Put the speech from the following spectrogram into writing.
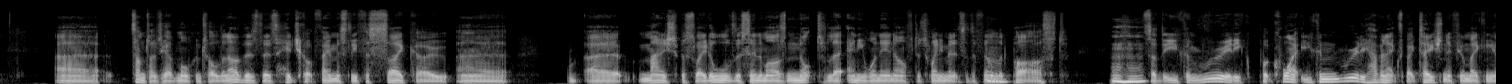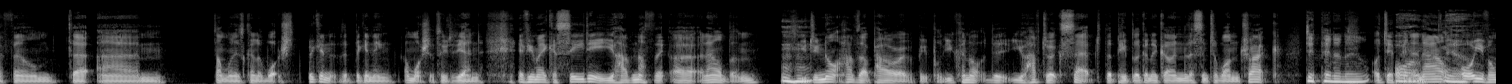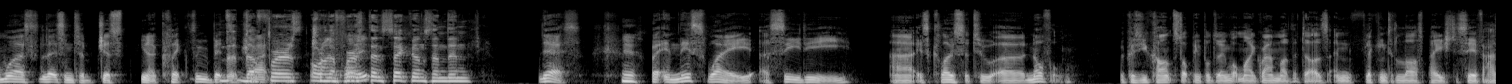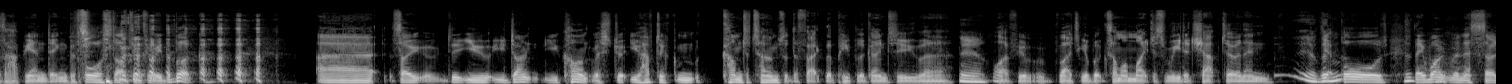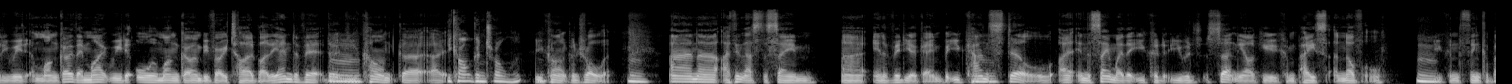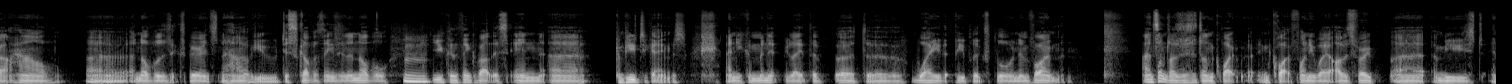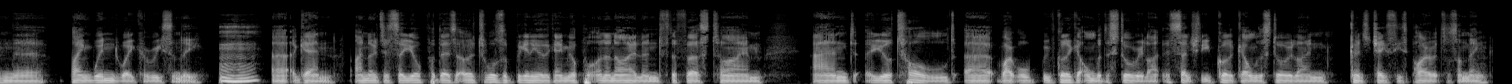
Uh, sometimes you have more control than others. There's Hitchcock famously for Psycho. Uh, uh, managed to persuade all of the cinemas not to let anyone in after 20 minutes of the film had passed. Mm-hmm. so that you can really put quite you can really have an expectation if you're making a film that um, someone is going to watch begin at the beginning and watch it through to the end. If you make a CD, you have nothing uh, an album. You do not have that power over people. You cannot. You have to accept that people are going to go and listen to one track Dip in and out. or dip in and out, yeah. or even worse, listen to just you know click through bits The, of the first or the first it. ten seconds, and then yes, Yeah. But in this way, a CD uh, is closer to a novel because you can't stop people doing what my grandmother does and flicking to the last page to see if it has a happy ending before starting to read the book. Uh, so you you don't you can't restrict. You have to come to terms with the fact that people are going to. Uh, Yeah. well, if you're writing a book, someone might just read a chapter and then Yeah. get bored. They won't necessarily read it in one go. They might read it all in one go and be very tired by the end of it. You can't go. Uh, you can't control it. you can't control it. And uh, I think that's the same uh, in a video game. But you can still, uh, in the same way that you could, you would certainly argue you can pace a novel. You can think about how uh, a novel is experienced and how you discover things in a novel. You can think about this in uh, computer games, and you can manipulate the uh, the way that people explore an environment. And sometimes this is done quite in quite a funny way. I was very uh, amused in the playing Wind Waker recently. mm-hmm. Uh, again, I noticed. So you're put there's towards the beginning of the game. You're put on an island for the first time, and you're told, uh, right, well, we've got to get on with the storyline. Essentially, you've got to get on with the storyline, going to chase these pirates or something.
